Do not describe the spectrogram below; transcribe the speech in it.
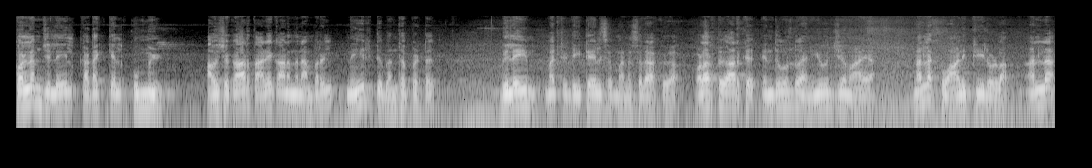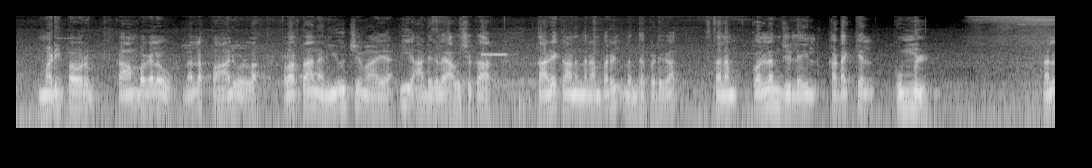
കൊല്ലം ജില്ലയിൽ കടയ്ക്കൽ കുമ്മിൾ. ആവശ്യക്കാർ താഴെ കാണുന്ന നമ്പറിൽ നേരിട്ട് ബന്ധപ്പെട്ട് വിലയും മറ്റ് ഡീറ്റെയിൽസും മനസ്സിലാക്കുക. വളർത്തുകാർക്ക് എന്തുകൊണ്ടും അനുയോജ്യമായ നല്ല ക്വാളിറ്റിയിലുള്ള നല്ല മടിപ്പവറും കാമ്പകലവും നല്ല പാലുമുള്ള വളർത്താൻ അനുയോജ്യമായ ഈ ആടുകളെ ആവശ്യക്കാർ താഴെ കാണുന്ന നമ്പറിൽ ബന്ധപ്പെടുക. സ്ഥലം കൊല്ലം ജില്ലയിൽ കടയ്ക്കൽ കുമ്മിൾ. നല്ല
